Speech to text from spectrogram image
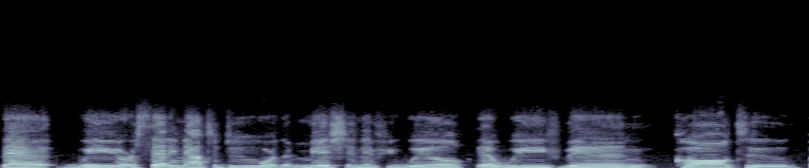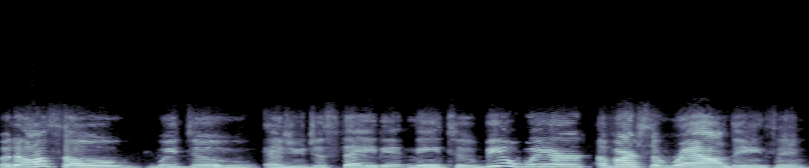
that we are setting out to do or the mission if you will that we've been called to. But also, we do, as you just stated, need to be aware of our surroundings and,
